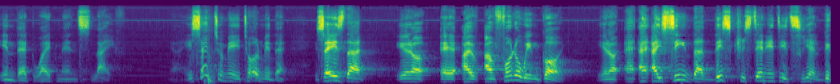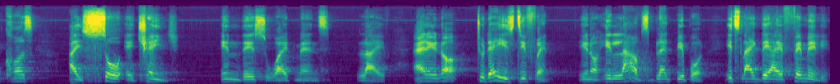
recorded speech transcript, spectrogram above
in that white man's life. Yeah. He said to me, he told me that. He says that, you know, uh, I, I'm following God you know, I, I see that this Christianity is real because I saw a change in this white man's life. And you know, today is different. You know, he loves black people. It's like they are a family.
